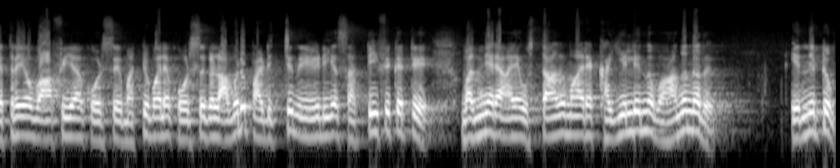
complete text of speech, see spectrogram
എത്രയോ വാഫിയ കോഴ്സ് മറ്റു പല കോഴ്സുകൾ അവർ പഠിച്ചു നേടിയ സർട്ടിഫിക്കറ്റ് വന്യരായ ഉസ്താദുമാരെ കയ്യിൽ നിന്ന് വാങ്ങുന്നത്. എന്നിട്ടും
